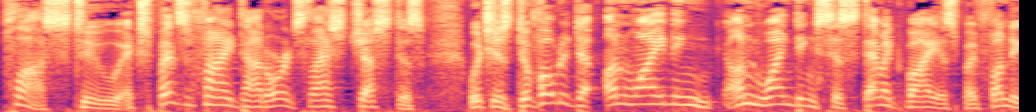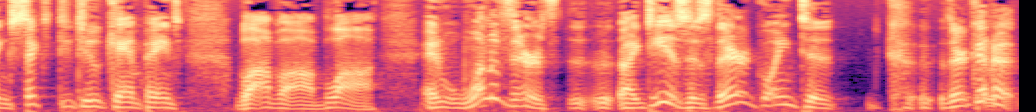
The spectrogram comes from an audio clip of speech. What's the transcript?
plus to expensify.org slash justice, which is devoted to unwinding, unwinding systemic bias by funding 62 campaigns, blah, blah, blah. And one of their ideas is they're going to, they're going to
